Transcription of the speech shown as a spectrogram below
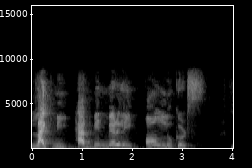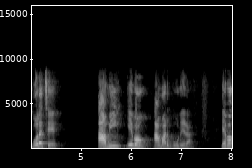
like me had been merely onlookers. বলেছে, আমি এবং আমার বোনেরা এবং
